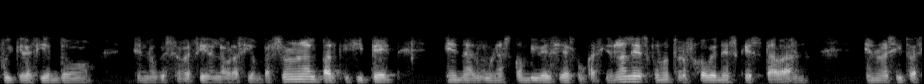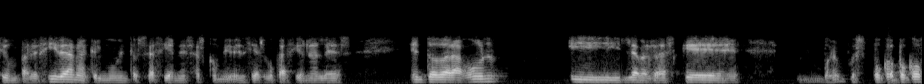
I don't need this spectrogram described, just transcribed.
fui creciendo en lo que se refiere a la oración personal, participé en algunas convivencias vocacionales con otros jóvenes que estaban en una situación parecida. En aquel momento se hacían esas convivencias vocacionales en todo Aragón y la verdad es que, bueno, pues poco a poco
